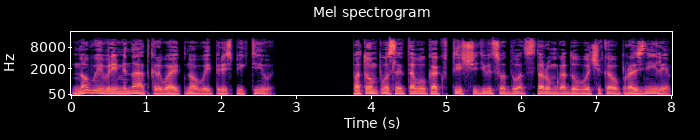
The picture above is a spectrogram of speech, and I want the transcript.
Новые времена открывают новые перспективы. Потом, после того, как в 1922 году ВЧК упразднили,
